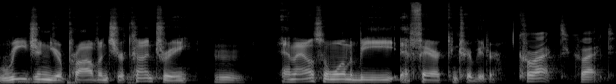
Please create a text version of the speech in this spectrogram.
region, your province, your country. Hmm. And I also want to be a fair contributor. Correct, correct.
